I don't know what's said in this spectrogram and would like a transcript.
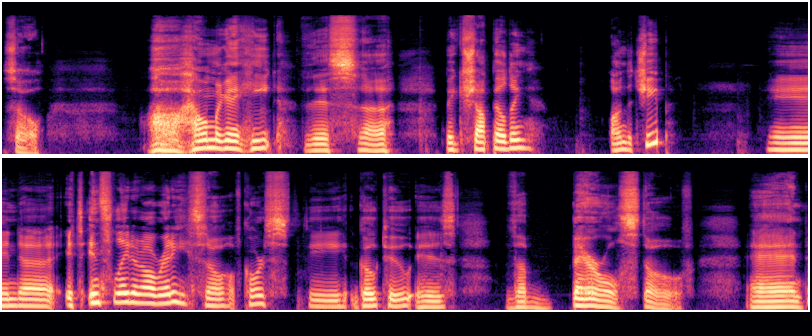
So, oh, how am I going to heat this uh, big shop building on the cheap? And uh, it's insulated already. So, of course, the go to is the barrel stove. And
